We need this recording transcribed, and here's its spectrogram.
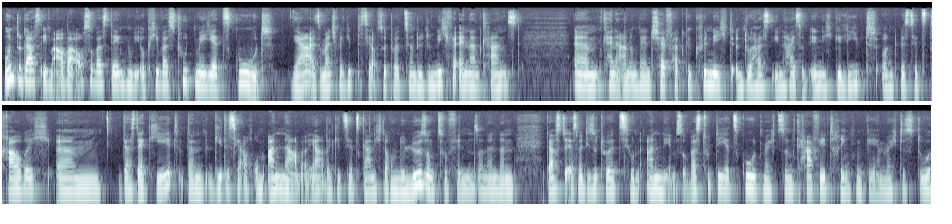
Und du darfst eben aber auch sowas denken wie, okay, was tut mir jetzt gut? Ja, also manchmal gibt es ja auch Situationen, die du nicht verändern kannst. Ähm, keine Ahnung, dein Chef hat gekündigt und du hast ihn heiß und innig geliebt und bist jetzt traurig, ähm, dass der geht, dann geht es ja auch um Annahme, ja. Da geht es jetzt gar nicht darum, eine Lösung zu finden, sondern dann darfst du erstmal die Situation annehmen. So, was tut dir jetzt gut? Möchtest du einen Kaffee trinken gehen? Möchtest du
